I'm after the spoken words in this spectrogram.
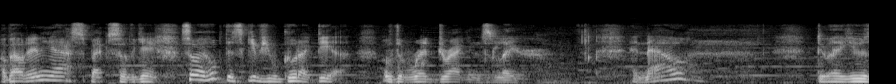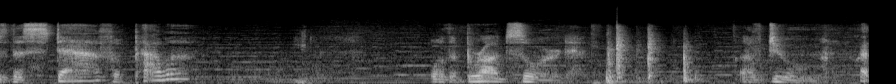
about any aspects of the game. So I hope this gives you a good idea of the Red Dragon's lair. And now, do I use the Staff of Power? Or the Broadsword of Doom?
